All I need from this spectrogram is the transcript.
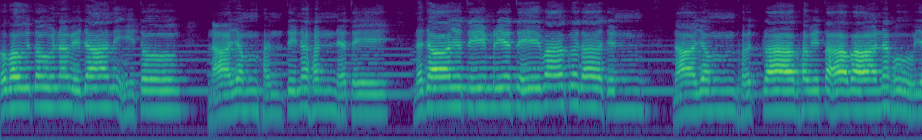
उभौ तौ न विजानीतो नायं हन्ति न हन्यते। न जायते म्रियते वा कदाचिन् नायं भूत्वा भविता वा न भूय।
